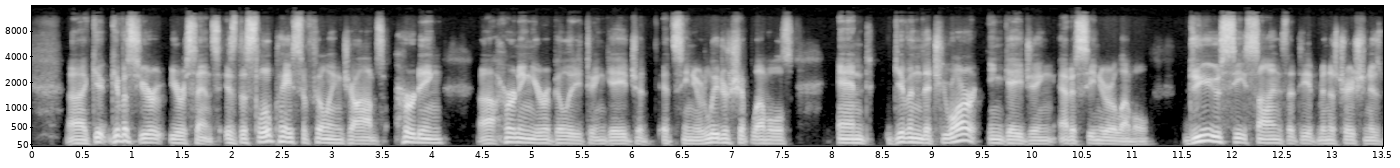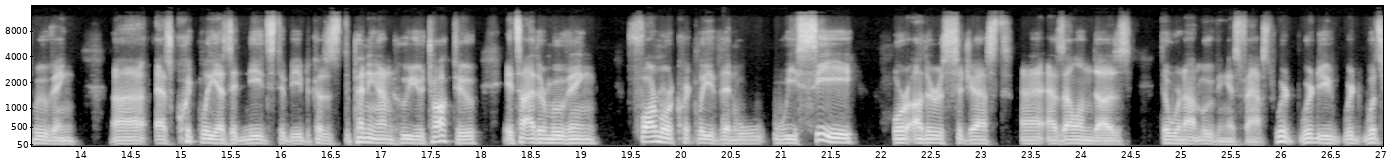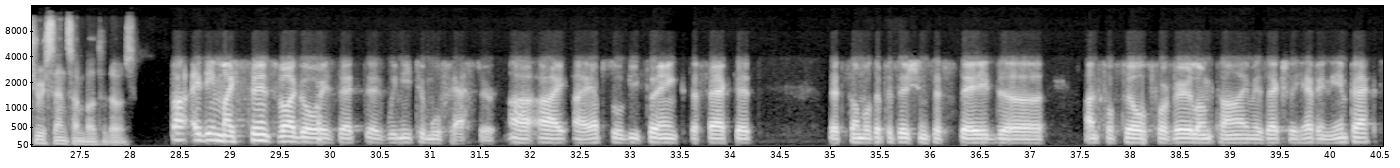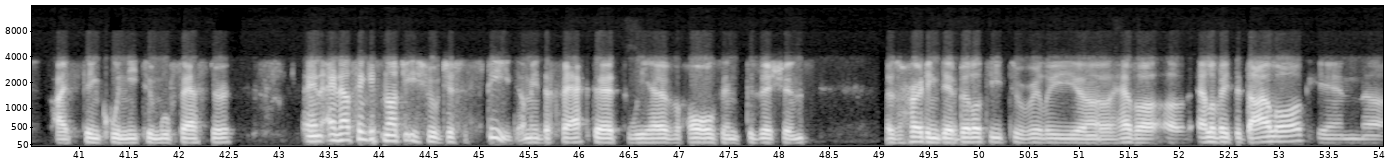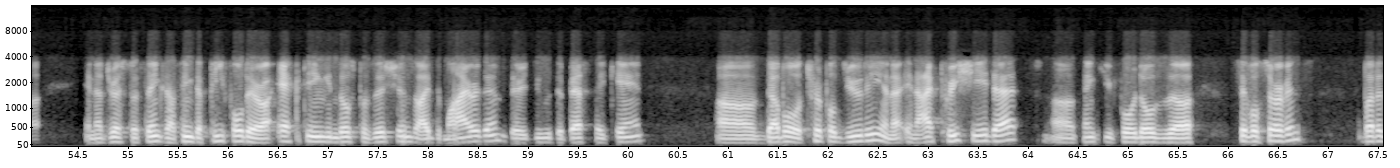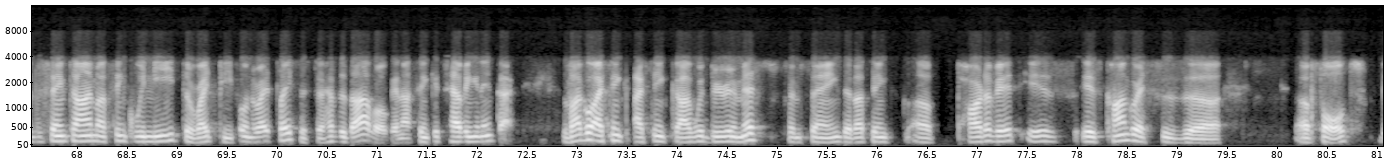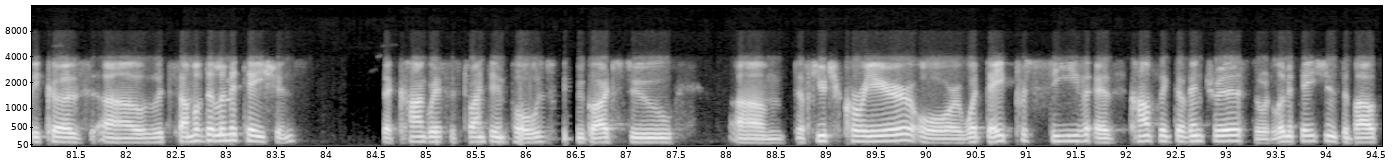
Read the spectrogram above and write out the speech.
Give, give, us your your sense. Is the slow pace of filling jobs hurting hurting your ability to engage at, at senior leadership levels? And given that you are engaging at a senior level, do you see signs that the administration is moving uh, as quickly as it needs to be? Because depending on who you talk to, it's either moving far more quickly than we see, or others suggest, uh, as Ellen does, that we're not moving as fast. Where, where do you? Where, what's your sense on both of those? Uh, I think my sense, Vago, is that, that we need to move faster. Uh, I, I absolutely think the fact that that some of the positions have stayed uh, unfulfilled for a very long time is actually having an impact. I think we need to move faster. And, and I think it's not the issue of just speed. I mean, the fact that we have holes in positions is hurting the ability to really uh, have a, a elevate the dialogue and uh, and address the things. I think the people that are acting in those positions, I admire them. They do the best they can, uh, double or triple duty, and and I appreciate that. Uh, thank you for those uh, civil servants. But at the same time, I think we need the right people in the right places to have the dialogue, and I think it's having an impact. Vago, I think I think I would be remiss from saying that I think uh, part of it is is Congress's uh, uh, fault because uh, with some of the limitations that Congress is trying to impose with regards to um, the future career or what they perceive as conflict of interest or limitations about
